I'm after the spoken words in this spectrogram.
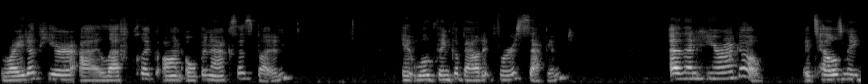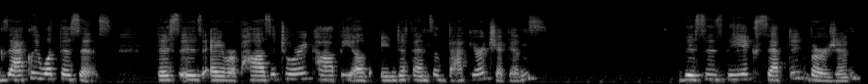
Right up here, I left click on open access button. It will think about it for a second. And then here I go. It tells me exactly what this is. This is a repository copy of In Defense of Backyard Chickens. This is the accepted version,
